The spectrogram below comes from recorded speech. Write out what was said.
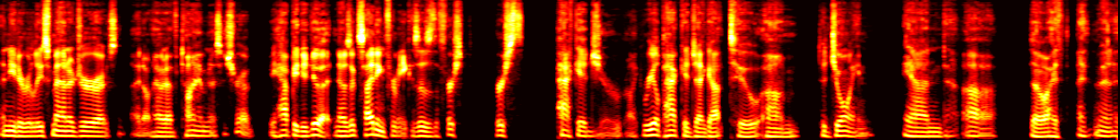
I need a release manager. I, I don't have enough time." And I said, "Sure, I'd be happy to do it." And it was exciting for me because it was the first first package or like real package I got to um, to join. And uh, so I, I, I,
